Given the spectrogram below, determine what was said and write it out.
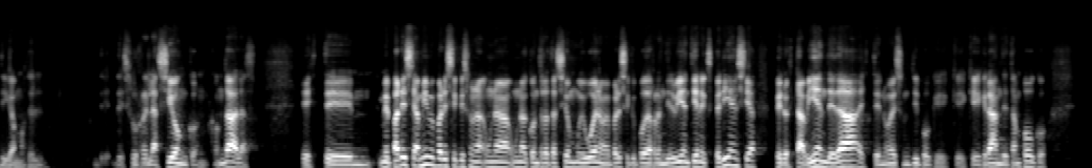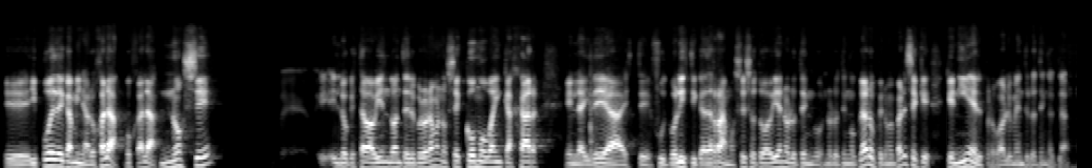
digamos, de, su relación con, con Dallas. Este, me parece, a mí me parece que es una, una, contratación muy buena, me parece que puede rendir bien, tiene experiencia, pero está bien de edad, este, no es un tipo que, que, que es grande tampoco, eh, y puede caminar, ojalá, ojalá. No sé eh, lo que estaba viendo antes del programa, no sé cómo va a encajar en la idea este, futbolística de Ramos. Eso todavía no lo tengo, no lo tengo claro, pero me parece que, que ni él probablemente lo tenga claro.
